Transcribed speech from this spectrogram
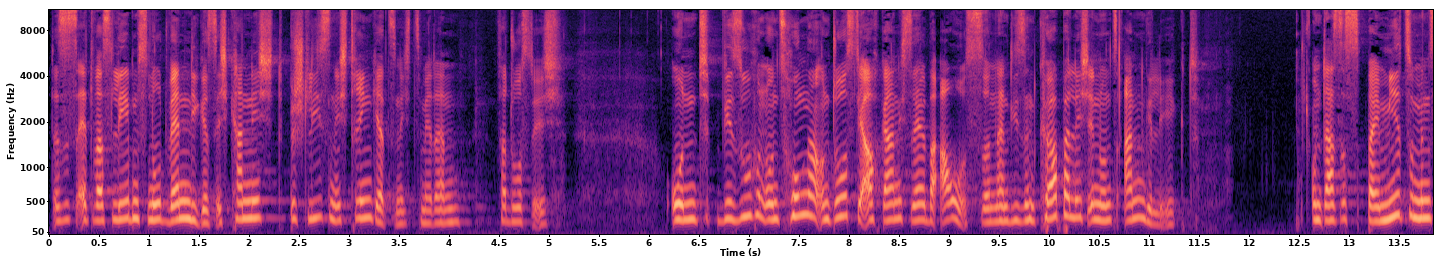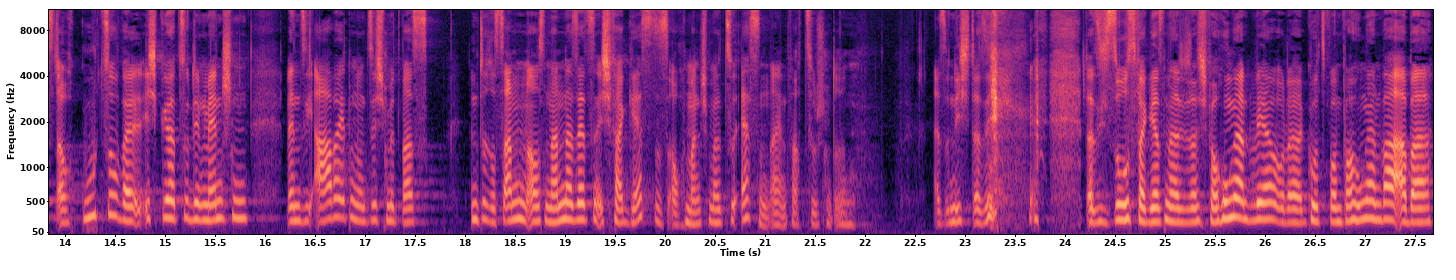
Das ist etwas Lebensnotwendiges. Ich kann nicht beschließen, ich trinke jetzt nichts mehr, dann verdurste ich. Und wir suchen uns Hunger und Durst ja auch gar nicht selber aus, sondern die sind körperlich in uns angelegt. Und das ist bei mir zumindest auch gut so, weil ich gehöre zu den Menschen, wenn sie arbeiten und sich mit was Interessanten auseinandersetzen, ich vergesse es auch manchmal zu essen, einfach zwischendrin. Also nicht, dass ich, dass ich so es vergessen hatte, dass ich verhungert wäre oder kurz vorm Verhungern war, aber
